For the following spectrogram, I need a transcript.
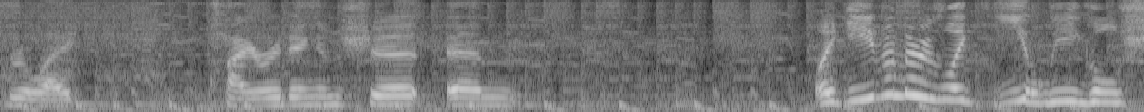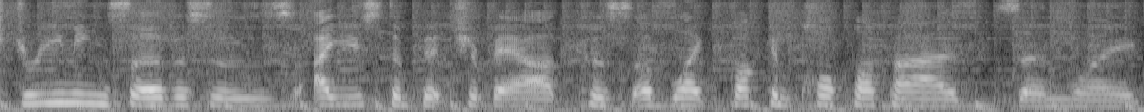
through, like, pirating and shit, and like, even those, like, illegal streaming services I used to bitch about because of, like, fucking pop-up ads and, like,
